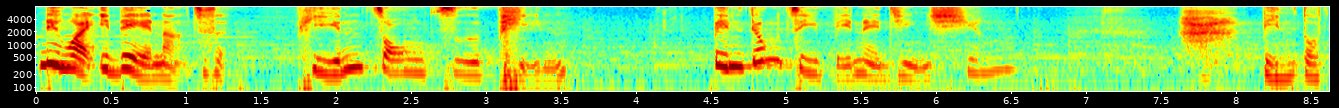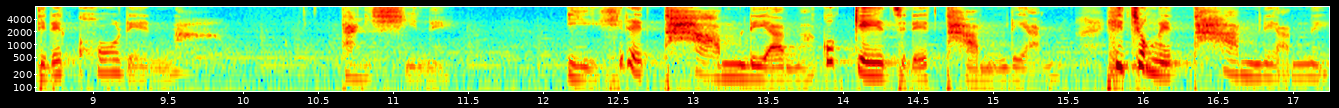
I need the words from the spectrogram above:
另外一类呢，就是贫中之贫。贫中之贫的人生，哈，贫都得咧可怜呐。但是呢，伊迄个贪念啊，搁加一个贪念，迄种的贪念呢，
